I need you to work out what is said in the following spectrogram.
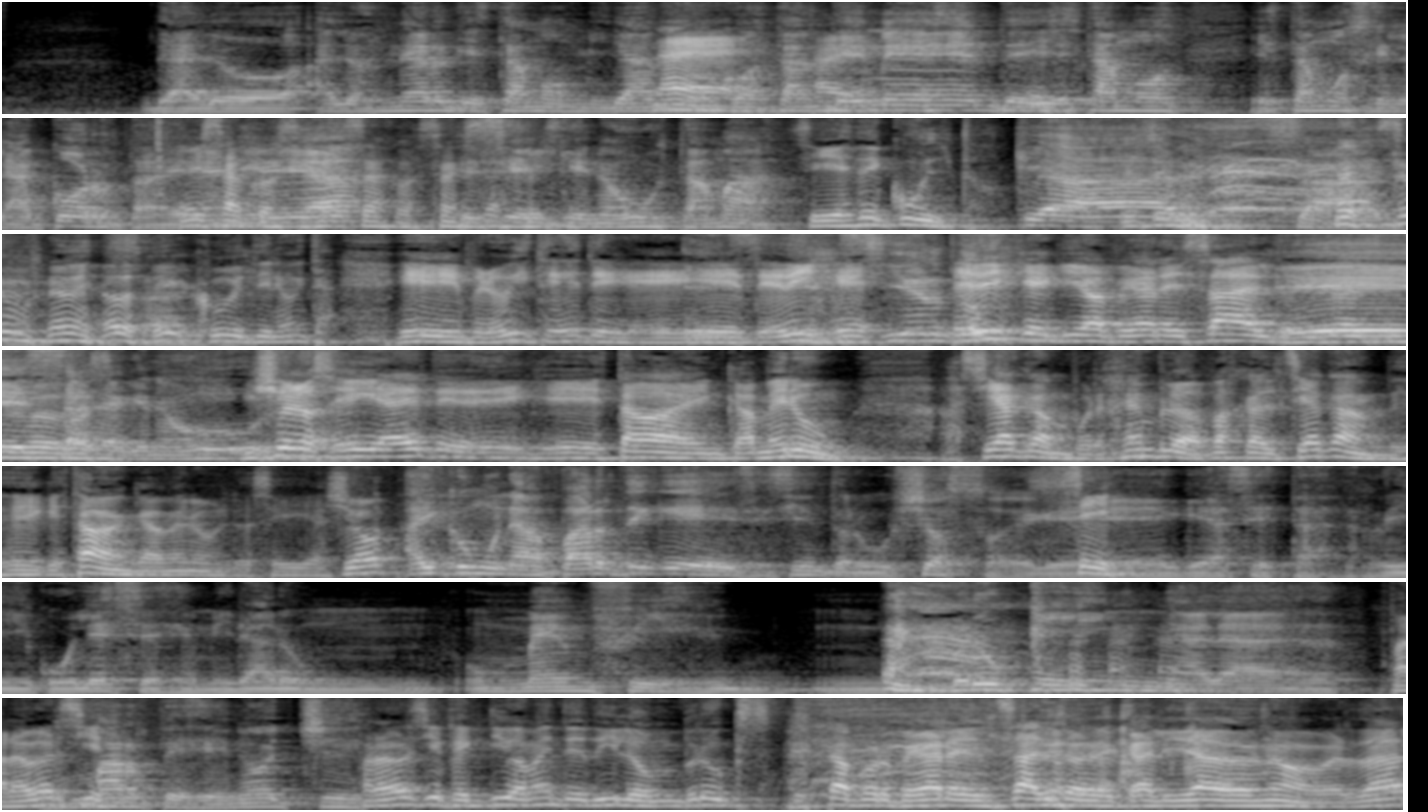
De a, lo- a los nerds que estamos mirando Eh, constantemente es- y es- estamos, estamos en la corta de Esa la cosa, esa cosa, es el que nos gusta más. Sí, es de culto. Claro, exacto, es un premio de culto. y no está, Eh, pero viste este que, te dije, cierto. te dije que iba a pegar el salto. y todo ese tipo de Esa es cosas. la que nos gusta. Y yo lo seguía a este desde que estaba en Camerún. A Siakam, por ejemplo, a Pascal Siakam, desde que estaba en Camerún lo seguía yo. Hay como una parte que se siente orgulloso de que, Sí. que hace estas ridiculeces de mirar un, un Memphis, Brooklyn a la Para ver si- martes de noche. Para ver si efectivamente Dylan Brooks está por pegar el salto de calidad o no, ¿verdad?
